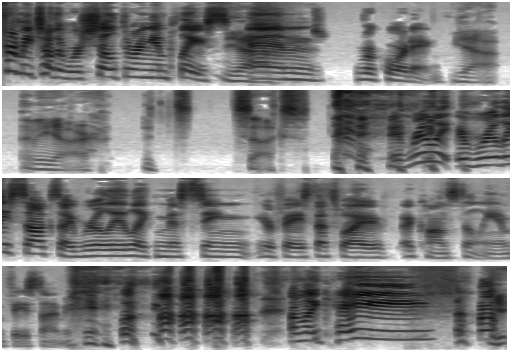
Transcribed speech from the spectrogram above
from each other. We're sheltering in place Yeah. and recording. yeah, we are. It sucks. It really, it really sucks. I really like missing your face. That's why I, I constantly am FaceTiming you. I'm like, hey. You-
